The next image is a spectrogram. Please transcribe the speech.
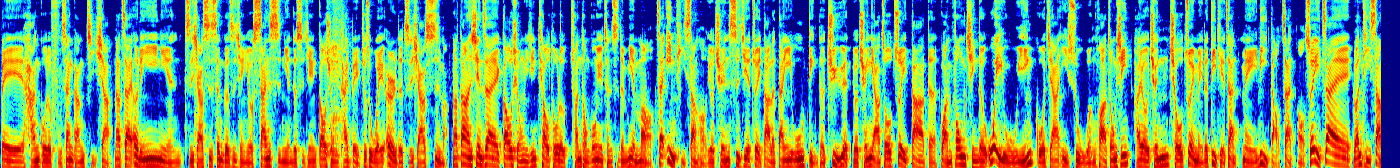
被韩国的釜山港挤下。那在二零一一年直辖市升格之前，有三十年的时间，高雄、台北就是唯二的直辖市嘛。那当然，现在高雄已经跳脱了传。传统工业城市的面貌，在硬体上哈，有全世界最大的单一屋顶的剧院，有全亚洲最大的管风琴的魏武营国家艺术文化中心，还有全球最美的地铁站美丽岛站哦。所以在软体上，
